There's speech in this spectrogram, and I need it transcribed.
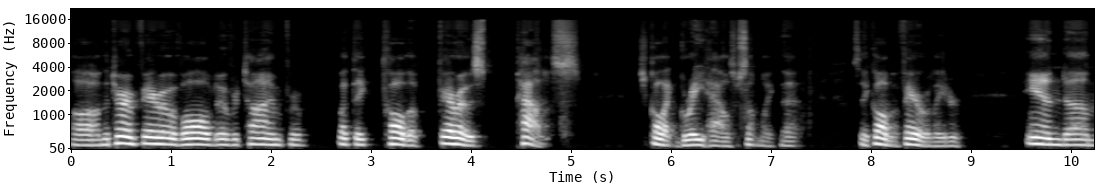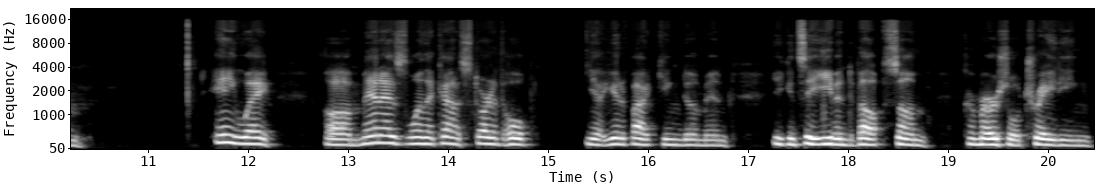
Uh, the term pharaoh evolved over time for what they call the pharaoh's palace. It's called like Great House or something like that. So they call him a pharaoh later. And um, anyway, uh, Menes the one that kind of started the whole, know, unified kingdom, and you can see even developed some commercial trading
